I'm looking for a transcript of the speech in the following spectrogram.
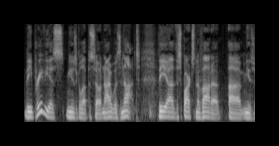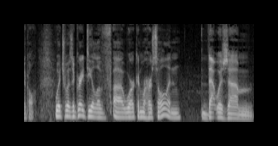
the previous musical episode, and I was not. The uh, the Sparks Nevada uh, musical, which was a great deal of uh, work and rehearsal, and that was um,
